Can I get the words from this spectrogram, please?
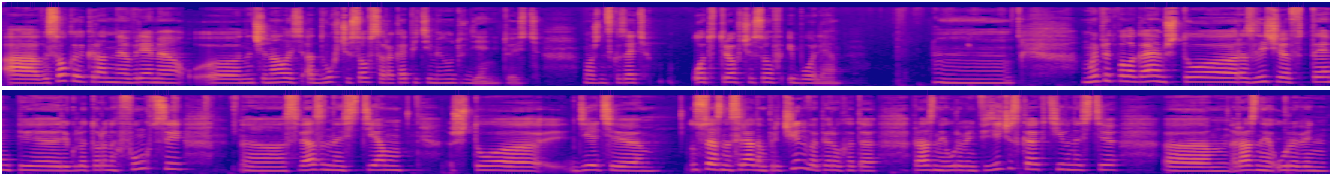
а высокое экранное время начиналось от двух часов 45 минут в день, то есть можно сказать, от трех часов и более. Мы предполагаем, что различия в темпе регуляторных функций э, связаны с тем, что дети ну, связаны с рядом причин. Во-первых, это разный уровень физической активности, э, разный уровень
